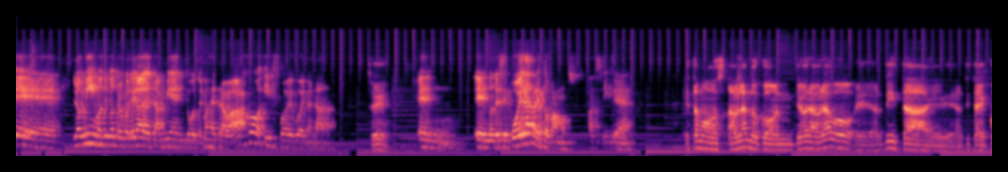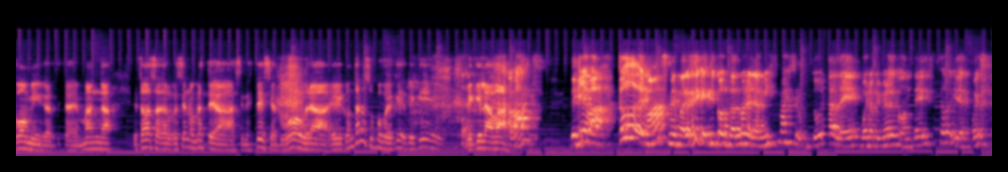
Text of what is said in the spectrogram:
Eh, lo mismo, tengo otro colega que también tuvo temas de trabajo y fue, bueno, nada. Sí. En, donde se pueda retomamos. Así que. Estamos hablando con Teora Bravo, eh, artista, eh, artista de cómic, artista de manga. Estabas recién nombraste a Sinestesia, tu obra. contanos un poco de qué, de qué, de qué la va. ¿De qué le va? Todo demás me parece que estoy contándole la misma estructura de, bueno, primero el contexto y después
